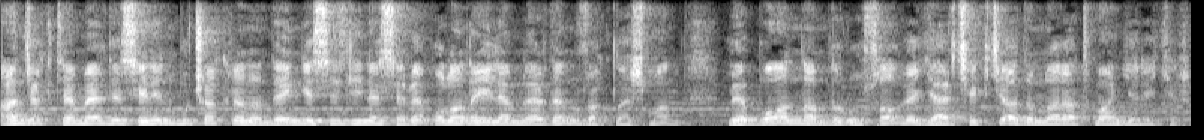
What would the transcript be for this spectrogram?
Ancak temelde senin bu çakranın dengesizliğine sebep olan eylemlerden uzaklaşman ve bu anlamda ruhsal ve gerçekçi adımlar atman gerekir.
